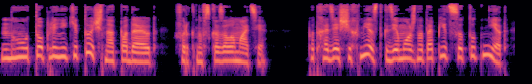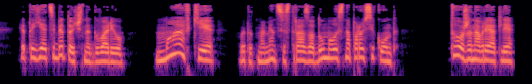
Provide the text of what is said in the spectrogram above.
«Ну, утопленники точно отпадают», — фыркнув, сказала Мати. Подходящих мест, где можно топиться, тут нет. Это я тебе точно говорю. Мавки... В этот момент сестра задумалась на пару секунд. Тоже навряд ли.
